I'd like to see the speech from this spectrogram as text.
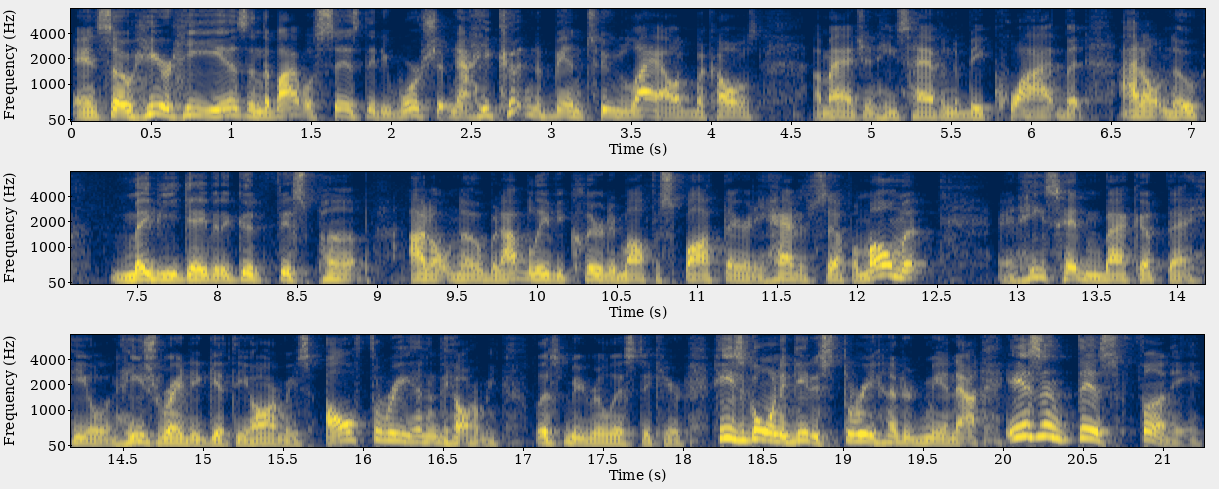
And so here he is, and the Bible says that he worshiped. Now, he couldn't have been too loud because imagine he's having to be quiet, but I don't know. Maybe he gave it a good fist pump. I don't know, but I believe he cleared him off a spot there and he had himself a moment. And he's heading back up that hill and he's ready to get the armies. All three in the army. Let's be realistic here. He's going to get his 300 men. Now, isn't this funny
